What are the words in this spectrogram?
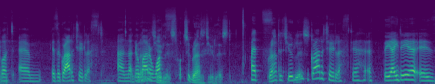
but um, is a gratitude list. And that no matter Gratitude what, list. What's a gratitude list? It's Gratitude list? gratitude list. Yeah, the idea is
